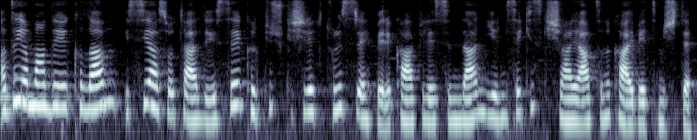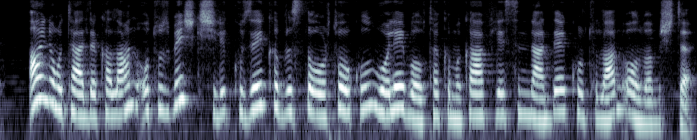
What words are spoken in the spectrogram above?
Adıyaman'da yıkılan İsiyas Otel'de ise 43 kişilik turist rehberi kafilesinden 28 kişi hayatını kaybetmişti. Aynı otelde kalan 35 kişilik Kuzey Kıbrıs'ta ortaokul voleybol takımı kafilesinden de kurtulan olmamıştı.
